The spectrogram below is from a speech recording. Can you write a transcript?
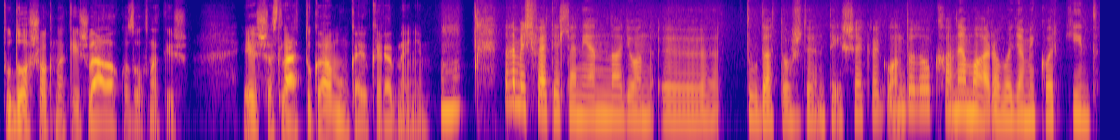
Tudósoknak is, vállalkozóknak is. És ezt láttuk a munkájuk eredményén. Uh-huh. De nem is feltétlenül ilyen nagyon ö, tudatos döntésekre gondolok, hanem arra, hogy amikor kint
